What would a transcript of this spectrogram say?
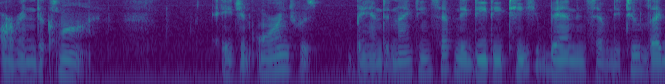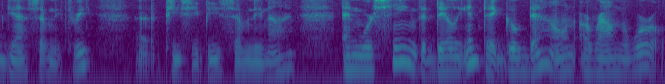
are in decline. Agent Orange was banned in 1970, DDT banned in 72, lead gas 73, uh, PCB 79, and we're seeing the daily intake go down around the world,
